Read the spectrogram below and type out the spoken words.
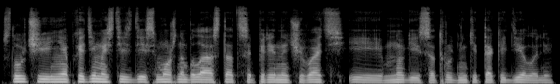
В случае необходимости здесь можно было остаться переночевать, и многие сотрудники так и делали.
